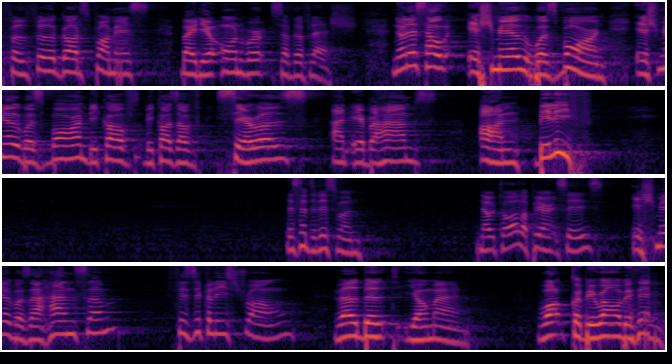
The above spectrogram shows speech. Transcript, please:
fulfill God's promise by their own works of the flesh. Notice how Ishmael was born. Ishmael was born because, because of Sarah's and Abraham's unbelief. Listen to this one. Now, to all appearances, Ishmael was a handsome, physically strong, well built young man. What could be wrong with him?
